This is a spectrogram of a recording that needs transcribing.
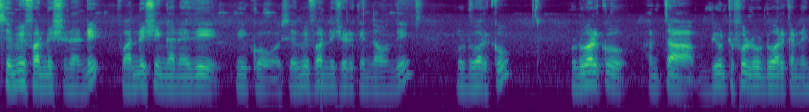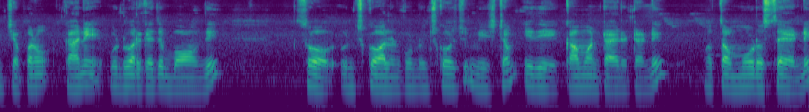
సెమీ ఫర్నిష్డ్ అండి. ఫర్నిషింగ్ అనేది మీకు సెమీ ఫర్నిష్డ్ కింద ఉంది. వుడ్ వర్క్ వుడ్ వర్క్ అంత బ్యూటిఫుల్ వుడ్ వర్క్ అని నేను చెప్పను కానీ వుడ్ వర్క్ అయితే బాగుంది. సో ఉంచుకోవాలనుకుంటే ఉంచుకోవచ్చు మీ ఇష్టం. ఇది కామన్ టాయిలెట్ అండి. మొత్తం మూడు వస్తాయండి.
